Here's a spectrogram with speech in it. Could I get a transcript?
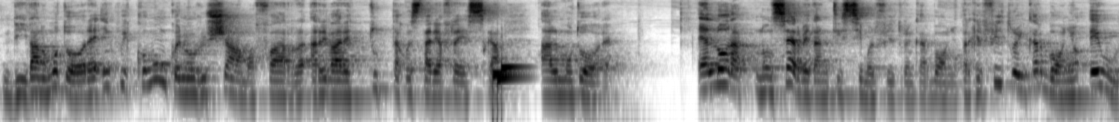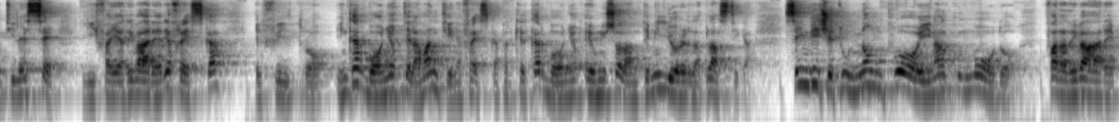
di vano motore in cui comunque non riusciamo a far arrivare tutta quest'aria fresca al motore e allora non serve tantissimo il filtro in carbonio, perché il filtro in carbonio è utile se gli fai arrivare aria fresca e il filtro in carbonio te la mantiene fresca, perché il carbonio è un isolante migliore della plastica. Se invece tu non puoi in alcun modo far arrivare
